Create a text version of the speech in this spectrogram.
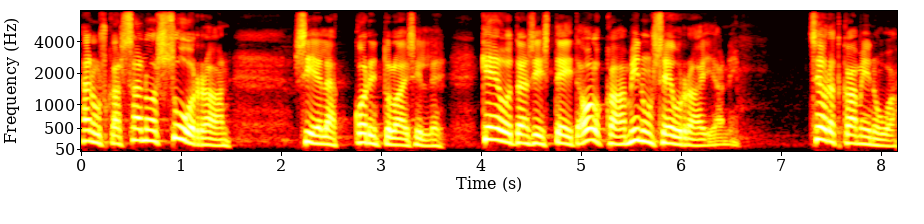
Hän uskaa sanoa suoraan siellä korintolaisille, kehotan siis teitä, olkaa minun seuraajani. Seuratkaa minua.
